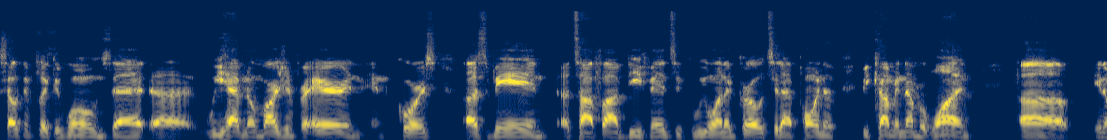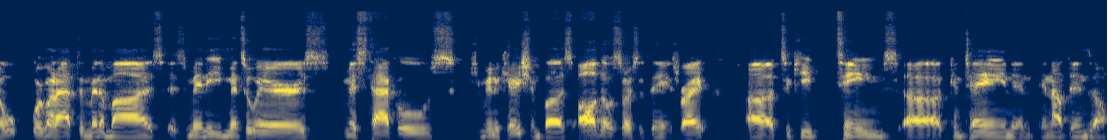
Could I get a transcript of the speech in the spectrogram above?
self-inflicted wounds that uh, we have no margin for error. And, and, of course, us being a top five defense, if we want to grow to that point of becoming number one, uh, you know, we're going to have to minimize as many mental errors, missed tackles, communication busts, all those sorts of things, right? Uh, to keep teams uh, contained and, and out the end zone.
